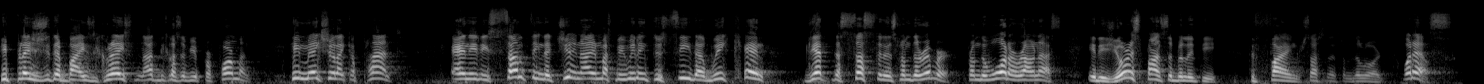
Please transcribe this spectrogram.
He places you there by His grace, not because of your performance. He makes you like a plant. And it is something that you and I must be willing to see that we can get the sustenance from the river, from the water around us. It is your responsibility to find sustenance from the Lord. What else?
